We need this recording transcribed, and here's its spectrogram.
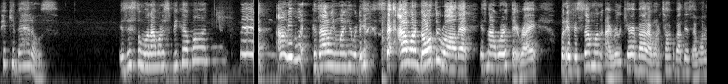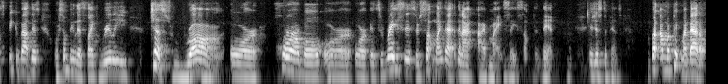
Pick your battles. Is this the one I want to speak up on? Nah, I don't even want because I don't even want to hear what they say. I don't want to go through all that. It's not worth it, right? But if it's someone I really care about, I want to talk about this, I want to speak about this, or something that's like really just wrong or horrible or or it's racist or something like that, then I, I might say something then. It just depends. But I'm gonna pick my battle,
